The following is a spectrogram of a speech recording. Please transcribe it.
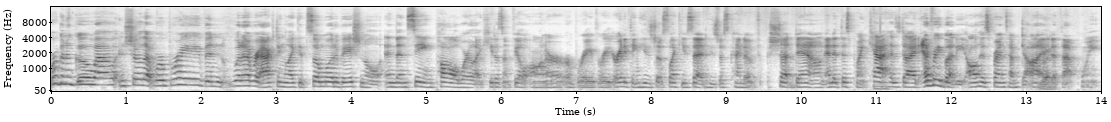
we're gonna go out and show that we're brave and whatever, acting like it's so motivational. And then seeing Paul where like he doesn't feel honor or bravery or anything. He's just like you said, he's just kind of shut down. And at this point, Kat has died. Everybody, all his friends have died right. at that point.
